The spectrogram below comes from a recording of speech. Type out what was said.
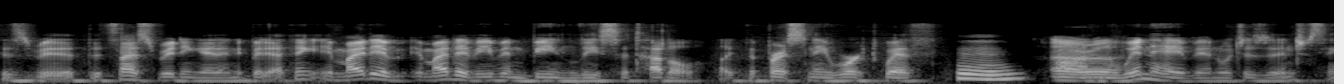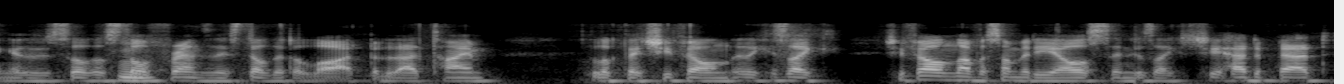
is it's nice reading it. But I think it might have it might have even been Lisa Tuttle, like the person he worked with. Oh, on really? Windhaven, which is interesting. They're still they're still Hmm. friends, and they still did a lot. But at that time, it looked like she fell. In, like, he's like she fell in love with somebody else, and it's like she had a bad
